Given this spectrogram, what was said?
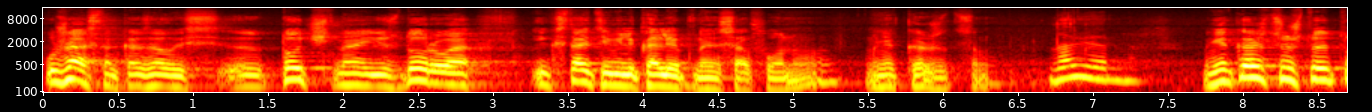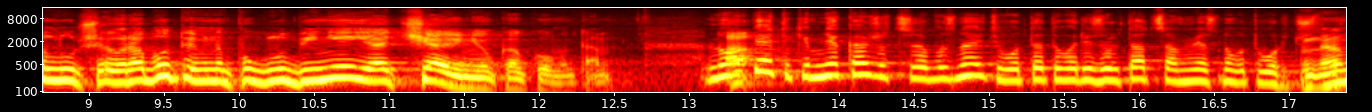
ужасно казалось э, точно и здорово. И, кстати, великолепная Сафонова, мне кажется. Наверное. Мне кажется, что это лучшая работа именно по глубине и отчаянию какому-то. Но а... опять-таки, мне кажется, вы знаете, вот этого результат совместного творчества. Да.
